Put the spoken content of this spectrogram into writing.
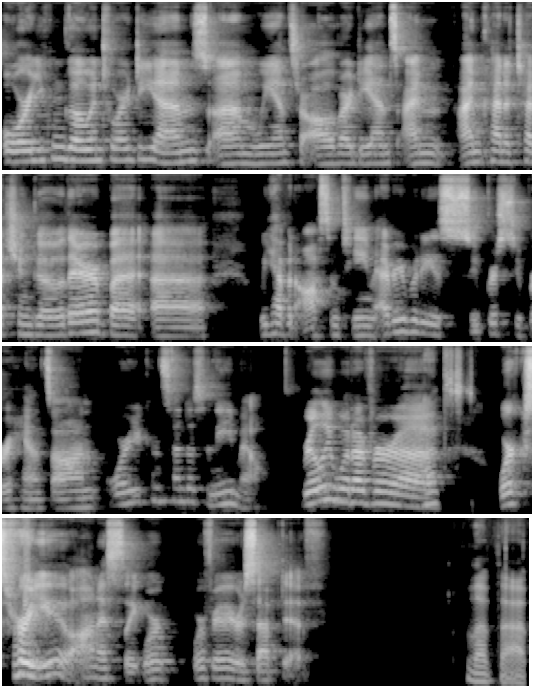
or you can go into our DMs. Um, we answer all of our DMs. I'm I'm kind of touch and go there, but uh, we have an awesome team. Everybody is super super hands on. Or you can send us an email. Really, whatever uh, works for you. Honestly, we're we're very receptive. love that.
